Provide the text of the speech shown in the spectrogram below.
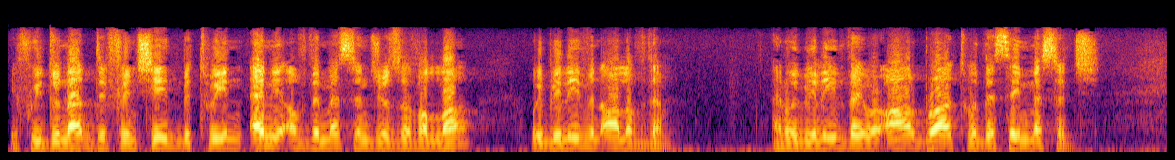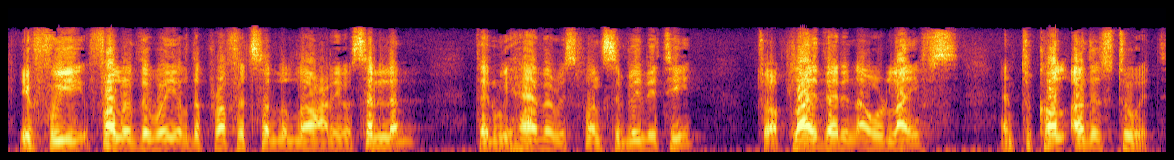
if we do not differentiate between any of the messengers of Allah, we believe in all of them. And we believe they were all brought with the same message. If we follow the way of the Prophet sallallahu alaihi wasallam, then we have a responsibility to apply that in our lives and to call others to it.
